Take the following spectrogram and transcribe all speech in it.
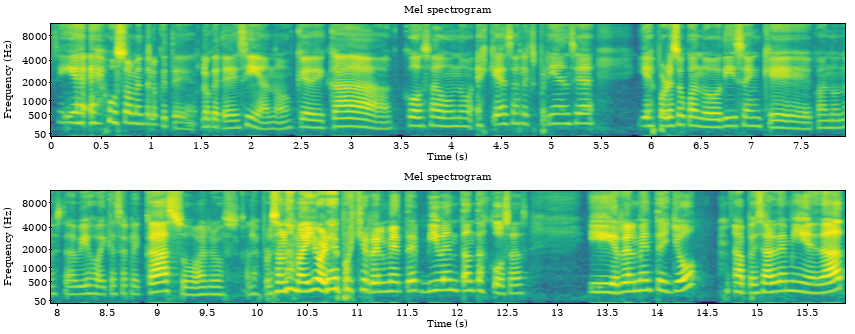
sí, es, es justamente lo que, te, lo que te decía, ¿no? Que de cada cosa uno... Es que esa es la experiencia y es por eso cuando dicen que cuando uno está viejo hay que hacerle caso a, los, a las personas mayores porque realmente viven tantas cosas y realmente yo, a pesar de mi edad,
